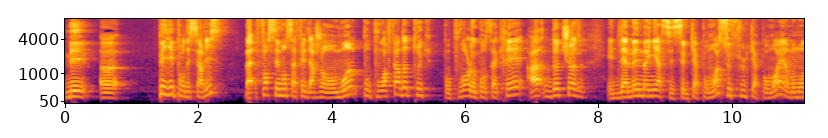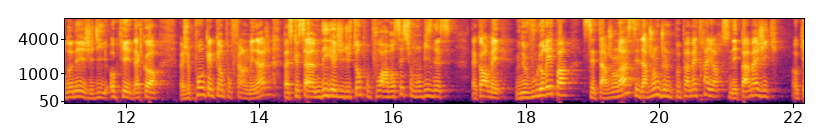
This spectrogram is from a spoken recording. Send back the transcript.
Mais euh, payer pour des services, bah, forcément, ça fait de l'argent en moins pour pouvoir faire d'autres trucs, pour pouvoir le consacrer à d'autres choses. Et de la même manière, c'est le cas pour moi, ce fut le cas pour moi. Et à un moment donné, j'ai dit, OK, d'accord, bah, je prends quelqu'un pour faire le ménage parce que ça va me dégager du temps pour pouvoir avancer sur mon business. D'accord? Mais ne vous l'aurez pas. Cet argent-là, c'est de l'argent que je ne peux pas mettre ailleurs. Ce n'est pas magique. OK?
